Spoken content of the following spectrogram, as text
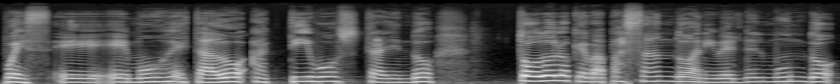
pues eh, hemos estado activos trayendo todo lo que va pasando a nivel del mundo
